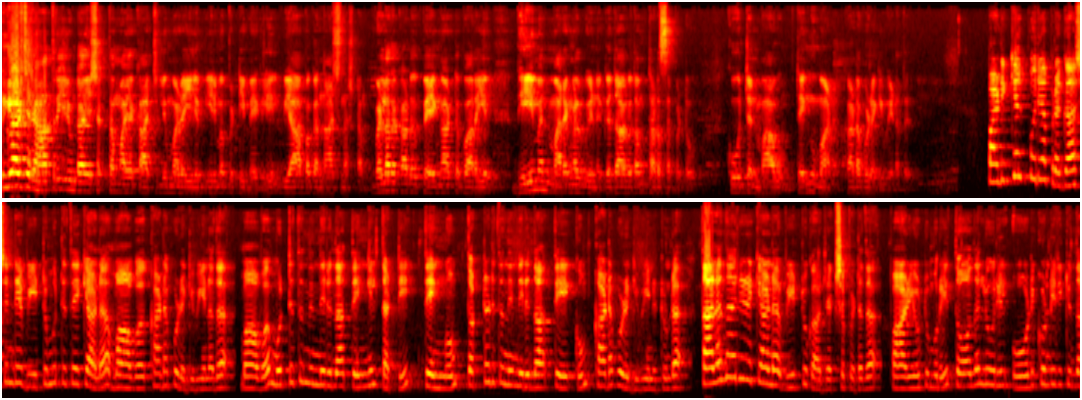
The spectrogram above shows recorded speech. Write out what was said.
തിങ്കളാഴ്ച രാത്രിയിലുണ്ടായ ശക്തമായ കാറ്റിലും മഴയിലും ഇരുമപ്പെട്ടി മേഖലയിൽ വ്യാപക നാശനഷ്ടം. വെള്ളറക്കാട് പേങ്ങാട്ടുപാറയിൽ ഭീമൻ മരങ്ങൾ വീണ് ഗതാഗതം തടസ്സപ്പെട്ടു. കൂറ്റൻ മാവും തെങ്ങുമാണ് കടപുഴകി വീണത്. പടിക്കൽപുര പ്രകാശന്റെ വീട്ടുമുറ്റത്തേക്കാണ് മാവ് കടപുഴകി വീണത്. മാവ് മുറ്റത്ത് നിന്നിരുന്ന തെങ്ങിൽ തട്ടി തെങ്ങും തൊട്ടടുത്ത് നിന്നിരുന്ന തേക്കും കടപുഴകി വീണിട്ടുണ്ട്. തലനാരിഴയ്ക്കാണ് വീട്ടുകാർ രക്ഷപ്പെട്ടത്. പാഴിയോട്ടുമുറി തോന്നല്ലൂരിൽ ഓടിക്കൊണ്ടിരിക്കുന്ന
